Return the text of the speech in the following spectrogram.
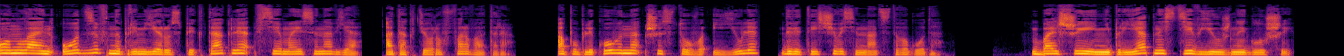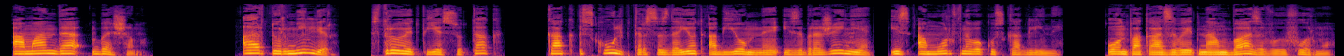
Онлайн-отзыв на премьеру спектакля «Все мои сыновья» от актеров Фарватера. Опубликовано 6 июля 2018 года. Большие неприятности в южной глуши. Аманда Бэшам. Артур Миллер строит пьесу так, как скульптор создает объемное изображение из аморфного куска глины. Он показывает нам базовую форму,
